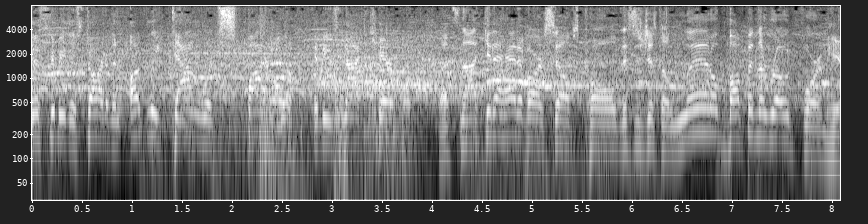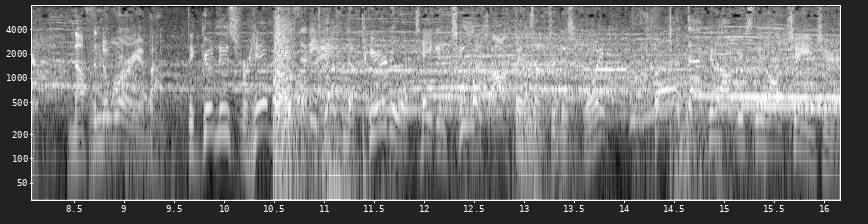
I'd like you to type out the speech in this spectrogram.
This could be the start of an ugly downward spiral if he's not careful. Let's not get ahead of ourselves, Cole. This is just a little bump in the road for him here. Nothing to worry about. The good news for him is that he doesn't appear to have taken too much offense up to this point, but that can obviously all change here.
